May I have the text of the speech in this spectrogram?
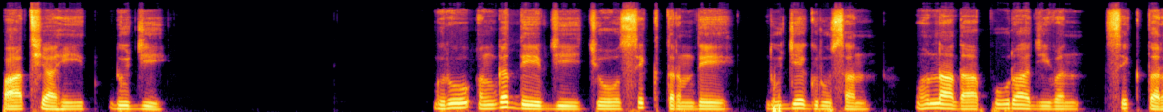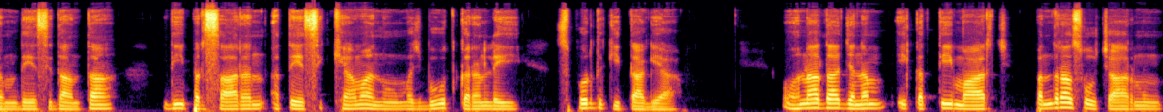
ਪਾਤਸ਼ਾਹੀ ਦੂਜੀ ਗੁਰੂ ਅੰਗਦ ਦੇਵ ਜੀ, ਜੋ ਸਿੱਖ ਧਰਮ ਦੇ ਦੂਜੇ ਗੁਰੂ ਸਨ, ਉਹਨਾਂ ਦਾ ਪੂਰਾ ਜੀਵਨ ਸਿੱਖ ਧਰਮ ਦੇ ਸਿਧਾਂਤਾਂ ਦੀ ਪ੍ਰਸਾਰਣ ਅਤੇ ਸਿੱਖਿਆਵਾਂ ਨੂੰ ਮਜ਼ਬੂਤ ਕਰਨ ਲਈ ਸਪੁਰਦ ਕੀਤਾ ਗਿਆ। ਉਹਨਾਂ ਦਾ ਜਨਮ 31 ਮਾਰਚ 1504 ਨੂੰ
